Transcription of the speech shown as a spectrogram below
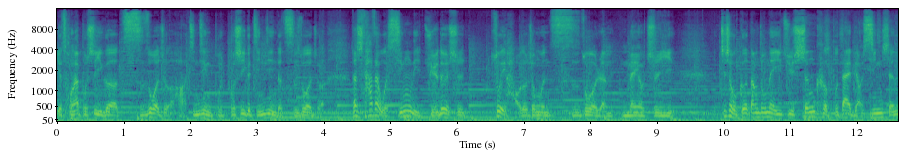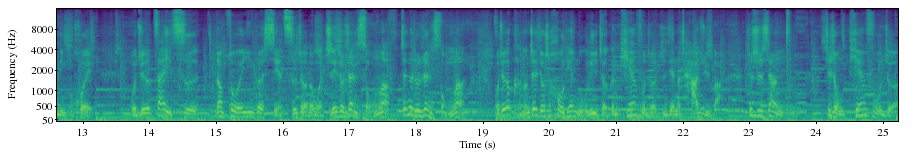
也从来不是一个词作者哈，仅仅不不是一个仅仅的词作者，但是她在我心里绝对是最好的中文词作人，没有之一。这首歌当中那一句“深刻不代表心神领会”。我觉得再一次让作为一个写词者的我直接就认怂了，真的就认怂了。我觉得可能这就是后天努力者跟天赋者之间的差距吧。就是像这种天赋者，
